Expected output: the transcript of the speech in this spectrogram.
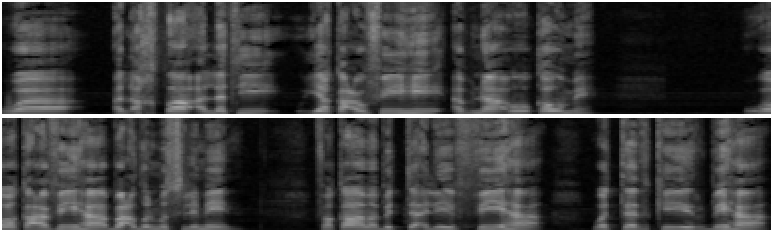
والأخطاء التي يقع فيه أبناء قومه ووقع فيها بعض المسلمين فقام بالتأليف فيها والتذكير بها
